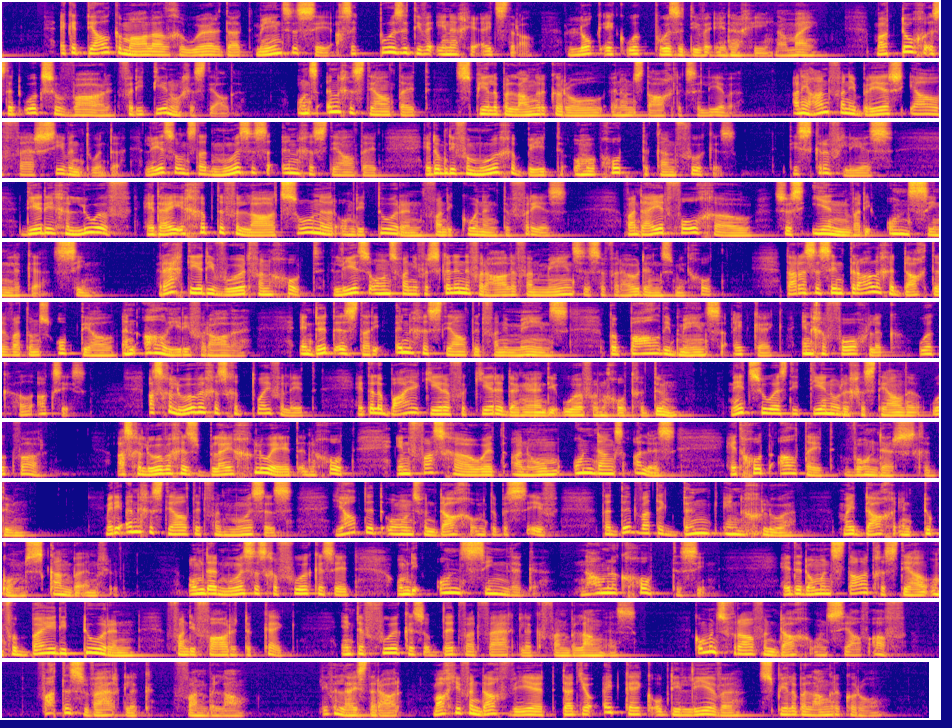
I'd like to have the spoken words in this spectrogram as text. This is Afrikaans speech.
Ek het telke male al gehoor dat mense sê as ek positiewe energie uitstraal, lok ek ook positiewe energie na my. Maar tog is dit ook so waar vir die teenoorgestelde. Ons ingesteldheid speel 'n belangrike rol in ons daaglikse lewe. Aan die hand van Hebreërs 11 vers 27 lees ons dat Moses se ingesteldheid het om die vermoë gebied om op God te kan fokus. Die skrif lees: Deur die geloof het hy Egipte verlaat sonder om die toorn van die koning te vrees, want hy het volgehou soos een wat die onsigbare sien. Regdeur die woord van God lees ons van die verskillende verhale van mense se verhoudings met God. Daar is 'n sentrale gedagte wat ons optel in al hierdie verhale. En dit is dat die ingesteldheid van die mens bepaal die mens se uitkyk en gevolglik ook hul aksies. As gelowiges getwyfel het, het hulle baie kere verkeerde dinge in die oë van God gedoen. Net so is die teenoorgestelde ook waar. As gelowiges bly glo het in God en vasgehou het aan hom ondanks alles, het God altyd wonders gedoen. Met die ingesteldheid van Moses, help dit ons vandag om te besef dat dit wat ek dink en glo, my dag en toekoms kan beïnvloed omdat Moses gefokus het om die onsigbare, naamlik God te sien, het dit hom in staat gestel om verby die toren van die Farao te kyk en te fokus op dit wat werklik van belang is. Kom ons vra vandag onsself af: Wat is werklik van belang? Liewe luisteraar, mag jy vandag weet dat jou uitkyk op die lewe speel 'n belangrike rol.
